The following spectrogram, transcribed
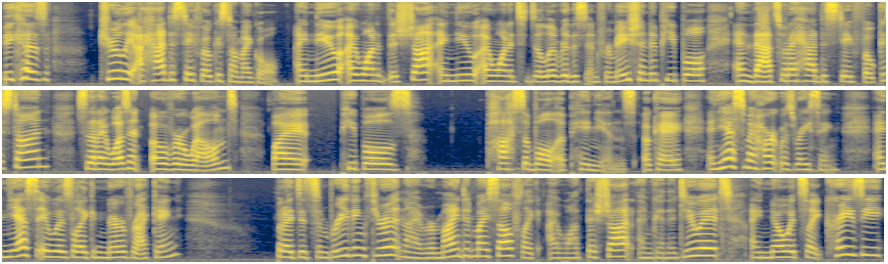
because truly I had to stay focused on my goal. I knew I wanted this shot, I knew I wanted to deliver this information to people, and that's what I had to stay focused on so that I wasn't overwhelmed by people's possible opinions, okay? And yes, my heart was racing. And yes, it was like nerve wracking. But I did some breathing through it and I reminded myself, like, I want this shot. I'm going to do it. I know it's like crazy,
